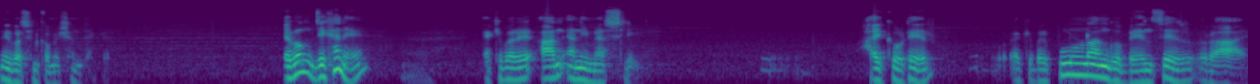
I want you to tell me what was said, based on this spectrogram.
নির্বাচন কমিশন থেকে। এবং যেখানে, একেবারে আনঅ্যানিমাসলি হাইকোর্টের একেবারে পূর্ণাঙ্গ বেঞ্চের রায়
